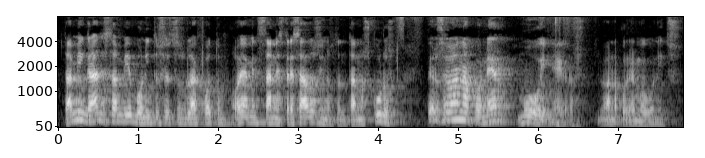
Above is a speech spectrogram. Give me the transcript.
Están grandes, están bien bonitos estos Black Bottom. Obviamente están estresados y no están tan oscuros, pero se van a poner muy negros. Se van a poner muy bonitos.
